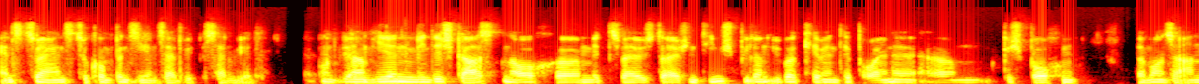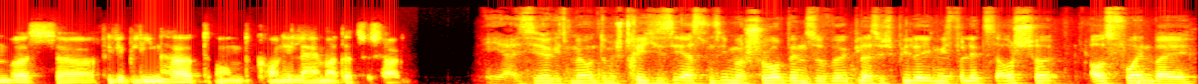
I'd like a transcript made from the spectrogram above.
eins zu eins zu kompensieren sein, wird. Und wir haben hier in Windisch-Gasten auch äh, mit zwei österreichischen Teamspielern über Kevin De Bruyne ähm, gesprochen. Wenn wir uns an, was äh, Philipp Lienhardt und Conny Leimer dazu sagen. Ja, ich sage jetzt mal, unterm Strich ist erstens immer schade, wenn so Weltklasse-Spieler irgendwie verletzt ausfallen, weil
